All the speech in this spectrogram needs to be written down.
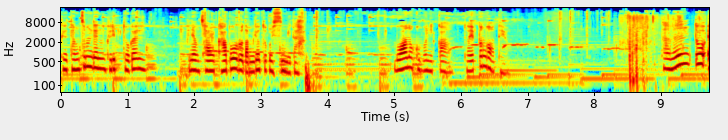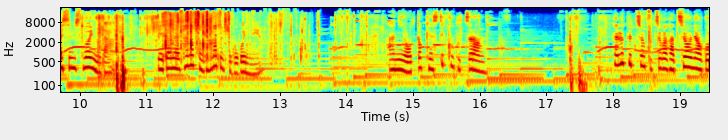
그 당첨된 그립톡은 그냥 잘 가보로 남겨두고 있습니다. 모아놓고 보니까 더 예쁜 것 같아요. 다음은 또 SM 스토어입니다. 예전에 사놨던 게 하나둘씩 오고 있네요. 아니 어떻게 스티커 굿즈랑 헬로피처 굿즈가 같이 오냐고.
